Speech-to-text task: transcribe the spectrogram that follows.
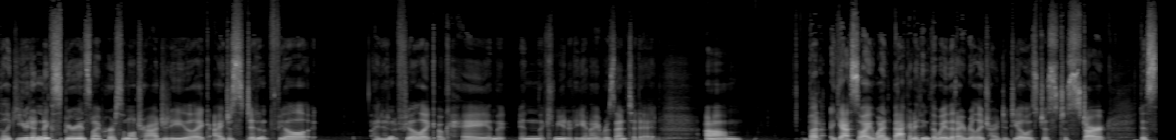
like you didn't experience my personal tragedy. Like I just didn't feel I didn't feel like okay in the in the community and I resented it. Um but yeah, so I went back and I think the way that I really tried to deal was just to start this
